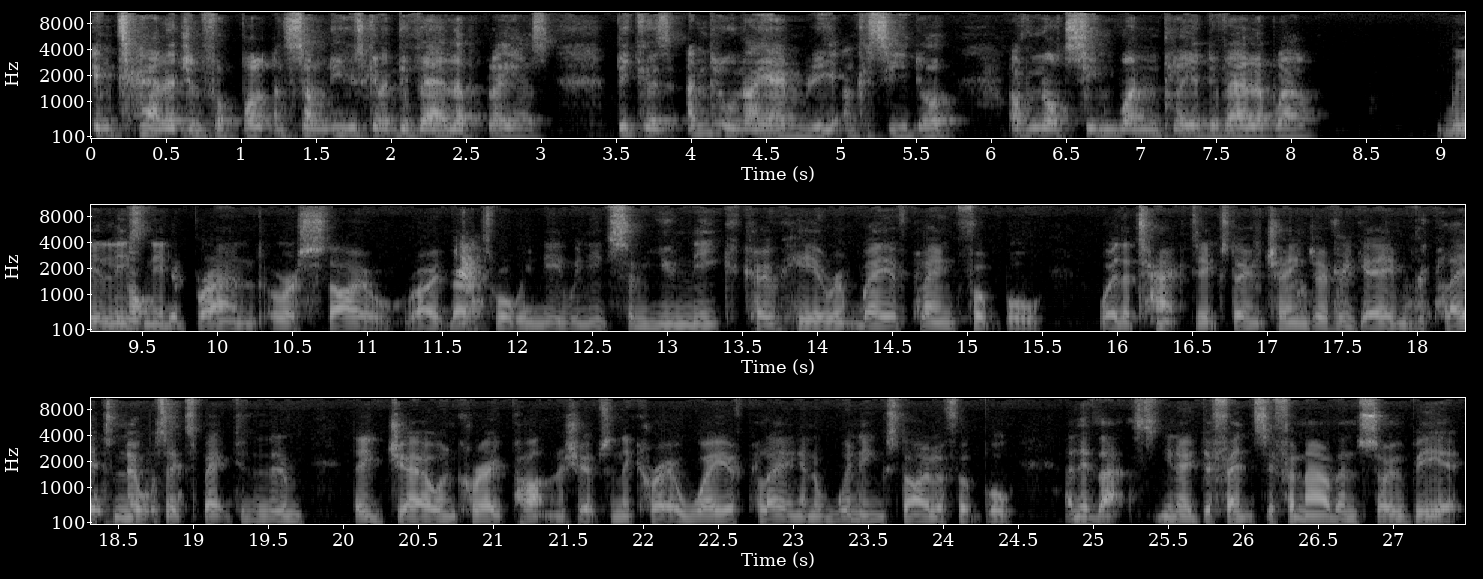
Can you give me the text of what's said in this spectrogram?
intelligent football and somebody who's going to develop players. Because under Unai Emery and Carcedo, I've not seen one player develop well. We at least No. need a brand or a style, right? That's what we need. We need some unique, coherent way of playing football where the tactics don't change every game. The players know what's expected of them. They gel and create partnerships and they create a way of playing and a winning style of football. And if that's, you know, defensive for now, then so be it.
